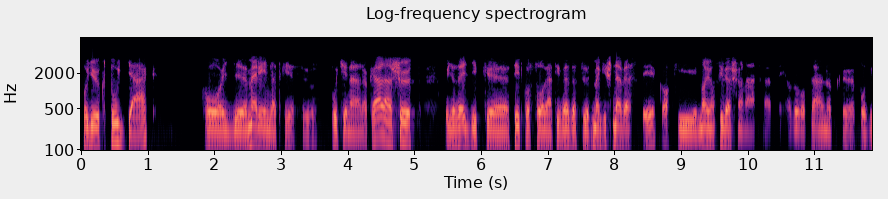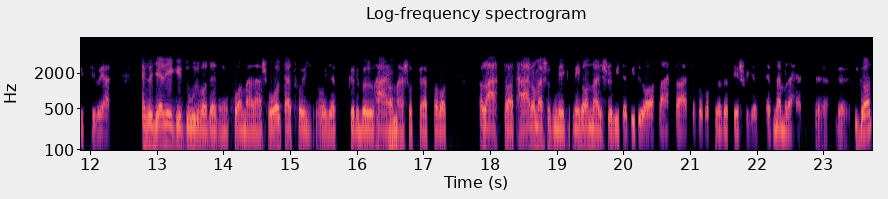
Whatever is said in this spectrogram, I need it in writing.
hogy ők tudják, hogy merénylet készül Putyin elnök ellen, sőt, hogy az egyik eh, titkosszolgálati vezetőt meg is nevezték, aki nagyon szívesen átvenné az orosz elnök eh, pozícióját ez egy eléggé durva dezinformálás volt, tehát hogy, hogy ez körülbelül három másodperc alatt látta át három másod, még, még annál is rövidebb idő alatt látta át az orosz vezetés, hogy ez, ez nem lehet igaz.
